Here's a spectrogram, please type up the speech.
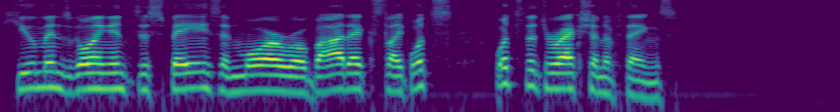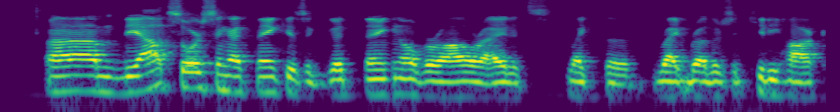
humans going into space and more robotics? Like what's what's the direction of things? Um, the outsourcing, I think, is a good thing overall, right? It's like the Wright brothers at Kitty Hawk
